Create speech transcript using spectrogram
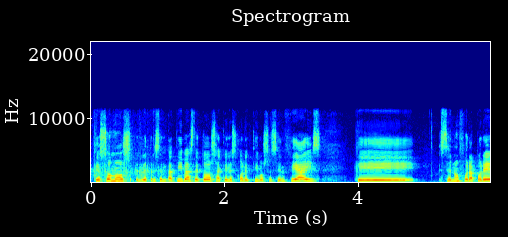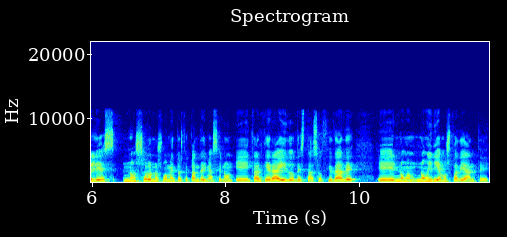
Que somos representativas de todos aqueles colectivos esenciais que se non fora por eles, non só nos momentos de pandemia, senón eh, en calquera ido desta sociedade, eh, non, non iríamos pa diante.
